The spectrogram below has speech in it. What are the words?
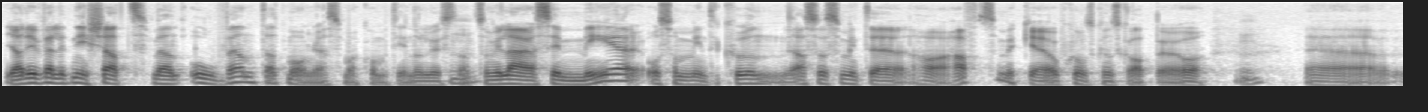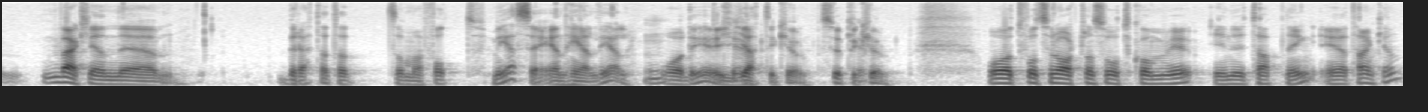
Ja, det är väldigt nischat, men oväntat många som har kommit in och lyssnat. Mm. Som vill lära sig mer och som inte, kun, alltså som inte har haft så mycket optionskunskaper. Och Mm. Eh, verkligen eh, berättat att de har fått med sig en hel del. Och det är Mm. Kul. jättekul, superkul. Och 2018 så återkommer vi i ny tappning, är tanken.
